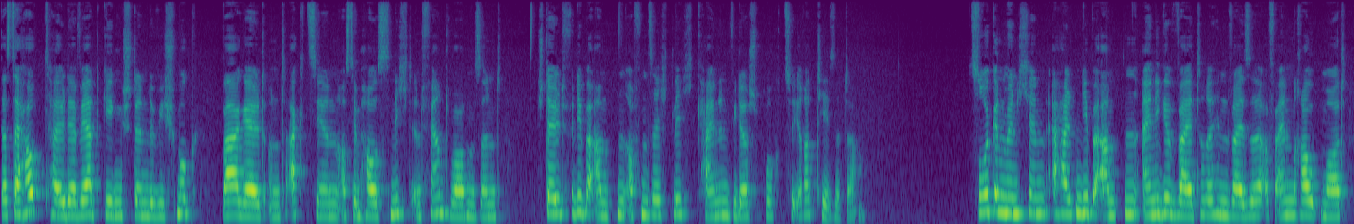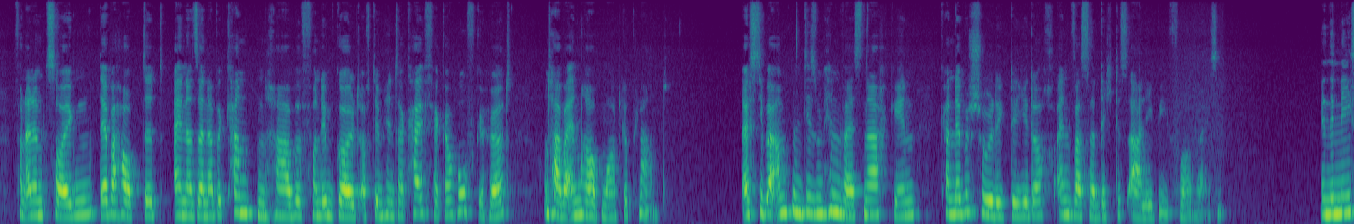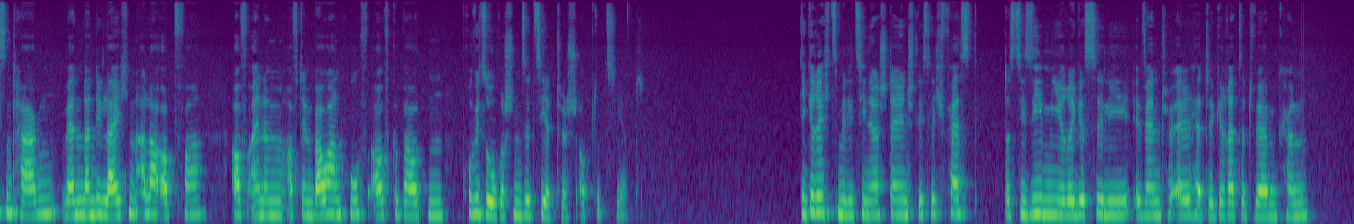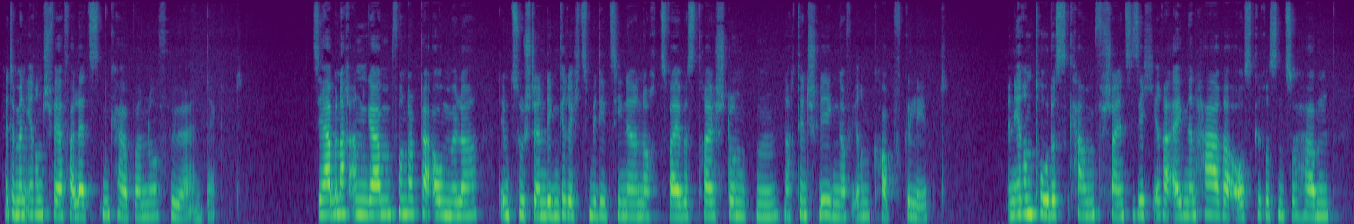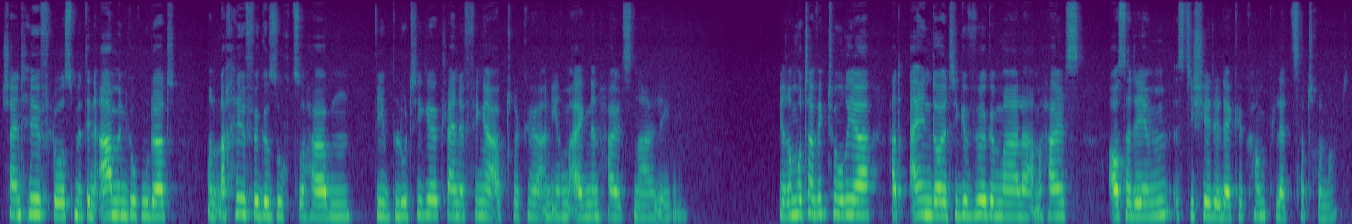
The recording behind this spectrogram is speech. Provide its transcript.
Dass der Hauptteil der Wertgegenstände wie Schmuck, Bargeld und Aktien aus dem Haus nicht entfernt worden sind, stellt für die Beamten offensichtlich keinen Widerspruch zu ihrer These dar. Zurück in München erhalten die Beamten einige weitere Hinweise auf einen Raubmord von einem Zeugen, der behauptet, einer seiner Bekannten habe von dem Gold auf dem Hinterkaifecker Hof gehört und habe einen Raubmord geplant. Als die Beamten diesem Hinweis nachgehen, kann der Beschuldigte jedoch ein wasserdichtes Alibi vorweisen. In den nächsten Tagen werden dann die Leichen aller Opfer auf einem auf dem Bauernhof aufgebauten provisorischen Seziertisch obduziert. Die Gerichtsmediziner stellen schließlich fest, dass die siebenjährige Silly eventuell hätte gerettet werden können, hätte man ihren schwer verletzten Körper nur früher entdeckt. Sie habe nach Angaben von Dr. Aumüller, dem zuständigen Gerichtsmediziner, noch zwei bis drei Stunden nach den Schlägen auf ihren Kopf gelebt. In ihrem Todeskampf scheint sie sich ihre eigenen Haare ausgerissen zu haben, scheint hilflos mit den Armen gerudert und nach Hilfe gesucht zu haben, wie blutige kleine Fingerabdrücke an ihrem eigenen Hals nahelegen. Ihre Mutter Victoria hat eindeutige Würgemale am Hals, außerdem ist die Schädeldecke komplett zertrümmert.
